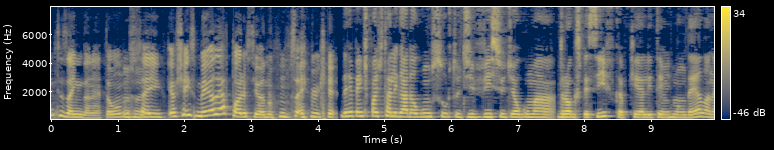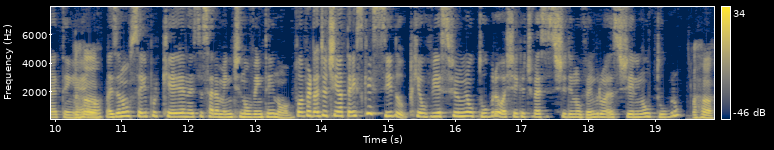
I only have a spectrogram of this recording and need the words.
antes ainda, né? Então, não sei. Eu achei isso meio aleatório esse ano, não sei porquê. De repente pode estar ligado a algum surto de vício de alguma droga específica, porque ali tem o irmão dela, né? Tem Uhum. ela. Mas eu não sei por que necessariamente 99. Na verdade, eu tinha até esquecido, porque eu vi esse filme em outubro. Eu achei que eu tivesse assistido em novembro, mas assisti ele em outubro. Aham.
